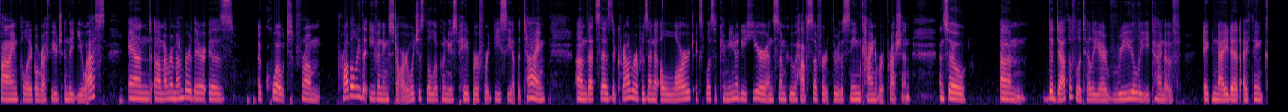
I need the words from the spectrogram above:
find political refuge in the US and um, I remember there is a quote from probably the Evening Star, which is the local newspaper for DC at the time, um, that says the crowd represented a large explicit community here and some who have suffered through the same kind of repression. And so um, the death of Letelier really kind of ignited, I think,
